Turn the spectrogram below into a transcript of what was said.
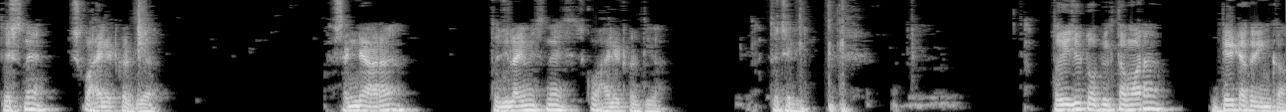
तो इसने इसको हाईलाइट कर दिया। संडे आ रहा है तो जुलाई में इसने इसको हाईलाइट कर दिया। तो चलिए। तो ये जो टॉपिक था हमारा डेट अकरिंग का,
